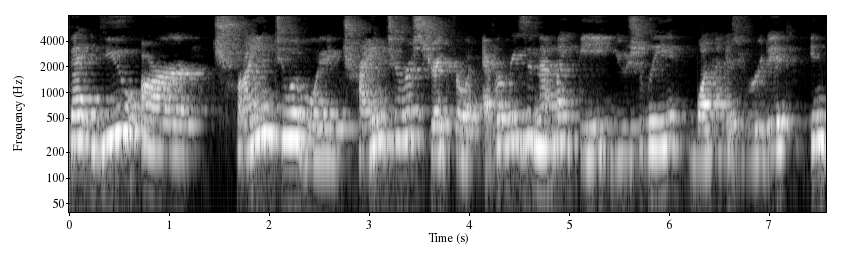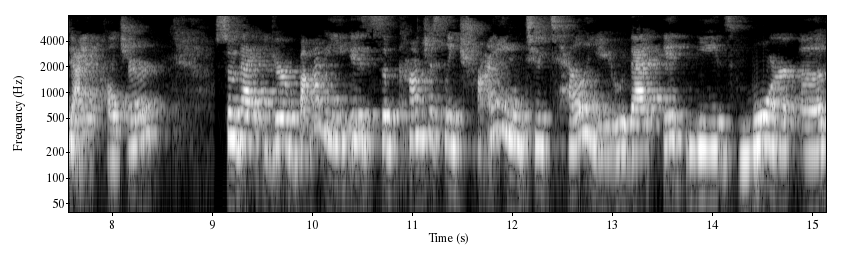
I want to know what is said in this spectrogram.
that you are trying to avoid, trying to restrict for whatever reason that might be, usually one that is rooted in diet culture, so that your body is subconsciously trying to tell you that it needs more of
